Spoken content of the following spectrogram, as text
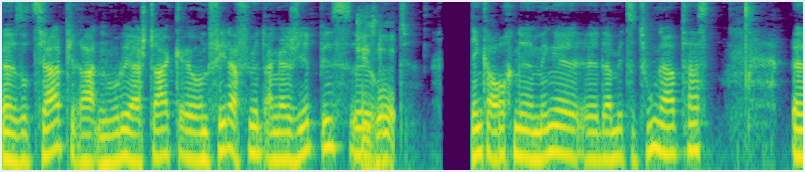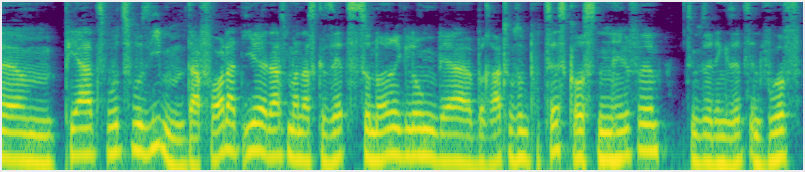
äh, Sozialpiraten, wo du ja stark äh, und federführend engagiert bist äh, Wieso? und ich denke auch eine Menge äh, damit zu tun gehabt hast. Ähm, PA 227, da fordert ihr, dass man das Gesetz zur Neuregelung der Beratungs- und Prozesskostenhilfe, beziehungsweise den Gesetzentwurf,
